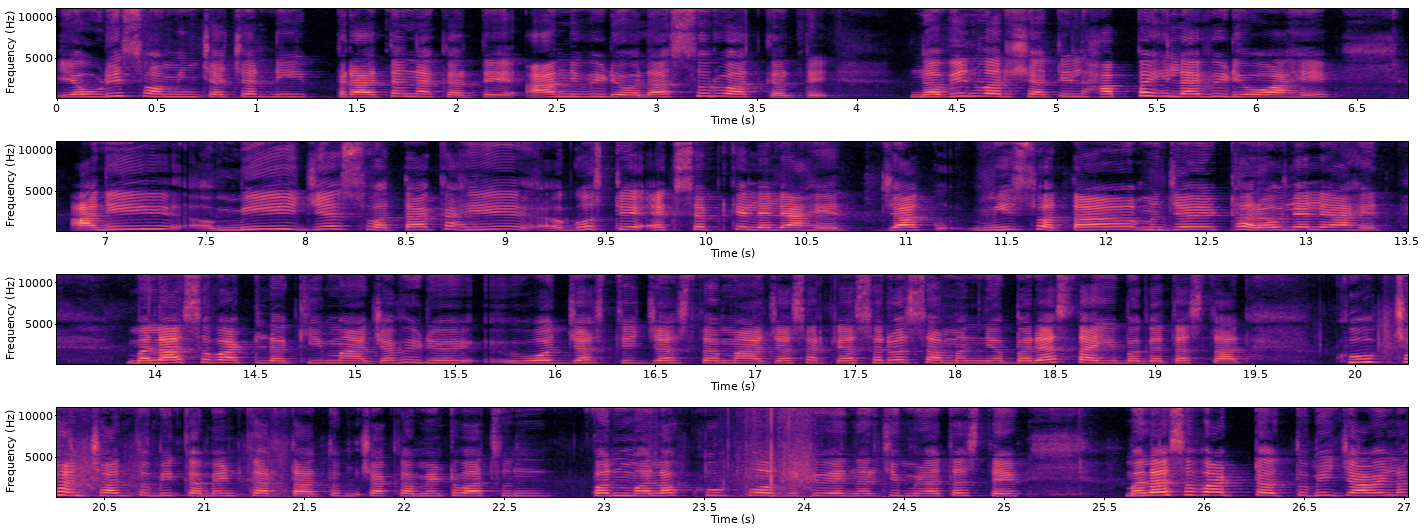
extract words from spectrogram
एवढी स्वामींच्या चरणी प्रार्थना करते आणि व्हिडिओला सुरुवात करते. नवीन वर्षातील हा पहिला व्हिडिओ आहे. आणि मी जे स्वतः काही गोष्टी ॲक्सेप्ट केलेल्या आहेत ज्या मी स्वतः म्हणजे ठरवलेल्या आहेत मला असं वाटलं की माझ्या व्हिडिओ जास्तीत जास्त माझ्यासारख्या सर्वसामान्य बऱ्याच ताई बघत असतात. खूप छान छान तुम्ही कमेंट करता. तुमच्या कमेंट वाचून पण मला खूप पॉझिटिव्ह एनर्जी मिळत असते. मला असं वाटतं तुम्ही ज्यावेळेला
